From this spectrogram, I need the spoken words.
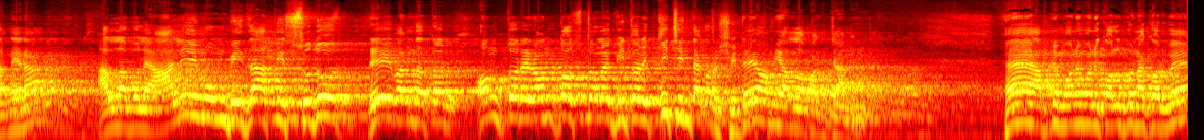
জানে না? আল্লাহ বলে, আলিমুম বিজাতি সুদূর। রে বান্দা, তোর অন্তরের অন্তঃস্থলে ভিতরে কি চিন্তা করো? সেটাই আমি আল্লাহ পাক জানি। হ্যাঁ আপনি মনে মনে কল্পনা করবেন,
